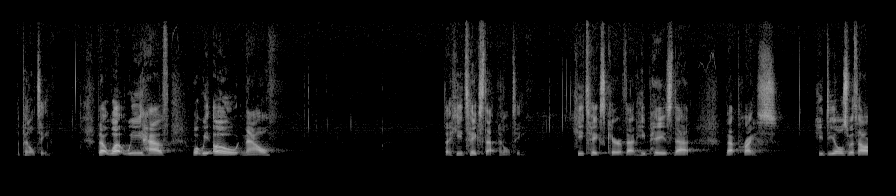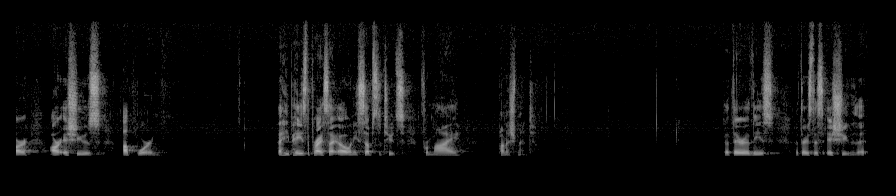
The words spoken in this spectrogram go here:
the penalty. That what we have what we owe now, that he takes that penalty. He takes care of that. He pays that, that price. He deals with our, our issues upward. That he pays the price I owe and he substitutes for my punishment. That there are these that there's this issue that,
